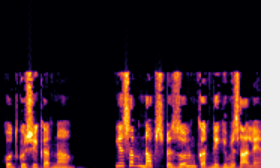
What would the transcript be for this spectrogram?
خودکشی کرنا، یہ سب نفس پہ ظلم کرنے کی مثالیں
